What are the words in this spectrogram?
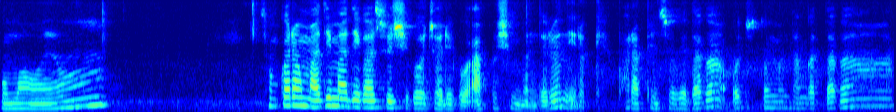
고마워요. 손가락 마디마디가 쑤시고 저리고 아프신 분들은 이렇게 파라핀 속에다가 5초 동안 담갔다가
